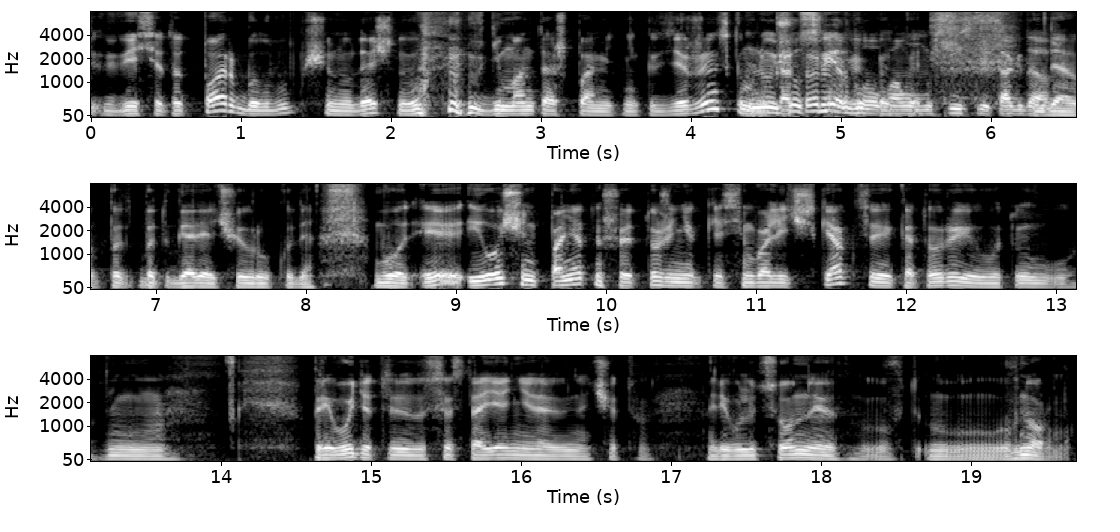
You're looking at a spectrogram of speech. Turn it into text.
весь этот пар был выпущен удачно в демонтаж памятника Дзержинскому. Ну, еще Свердлова, по-моему, снесли тогда. Да, под, под горячую руку, да. Вот. И, и очень понятно, что это тоже некие символические акции, которые вот приводят в состояние значит, революционные в, в норму.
